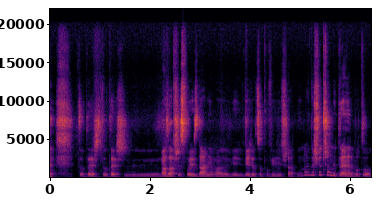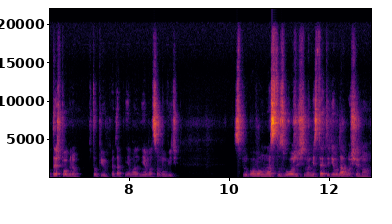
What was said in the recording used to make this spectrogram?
to też, to też yy, ma zawsze swoje zdanie, ma, wie, wiedział co powiedzieć w szatni. No i doświadczony trener, bo to też pograł w tą piłkę, tak? Nie ma, nie ma co mówić. Spróbował nas tu złożyć, no niestety nie udało się, no.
